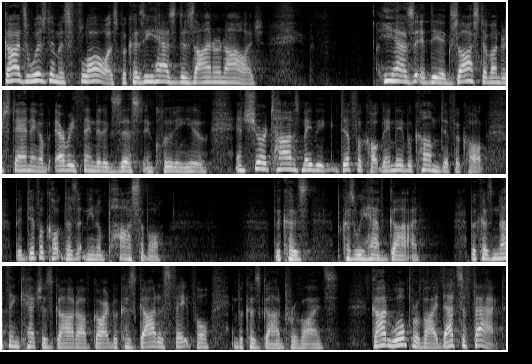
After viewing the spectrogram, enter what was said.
God's wisdom is flawless because He has designer knowledge. He has the exhaustive understanding of everything that exists, including you. And sure, times may be difficult, they may become difficult, but difficult doesn't mean impossible because, because we have God, because nothing catches God off guard, because God is faithful, and because God provides. God will provide, that's a fact.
